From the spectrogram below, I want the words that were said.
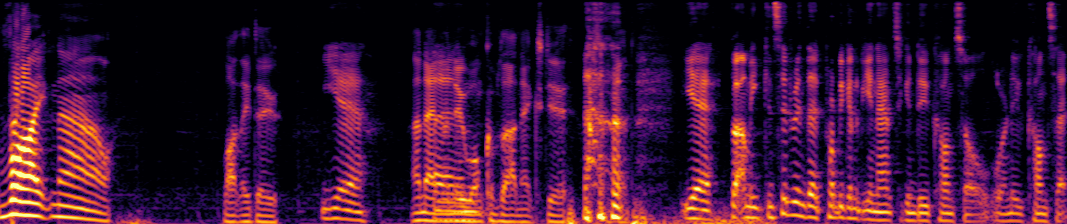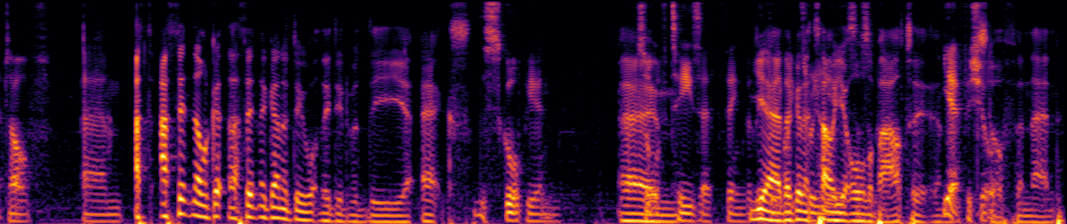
right now, like they do, yeah, and then the new Um, one comes out next year. yeah. But I mean, considering they're probably going to be announcing a new console or a new concept of um, I, th- I think they'll get. I think they're going to do what they did with the uh, X. the Scorpio Um, sort of teaser thing. That they yeah, they're like, going to tell you all about it. And Yeah, for sure. Stuff, and then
